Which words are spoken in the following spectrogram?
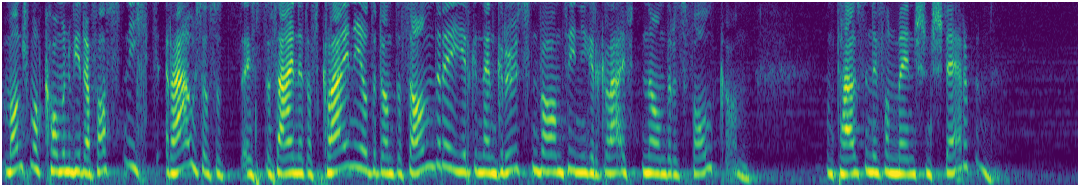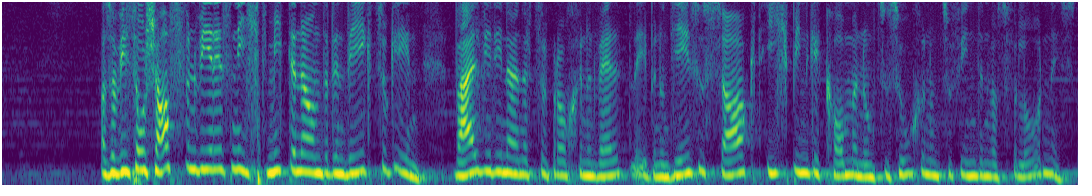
manchmal kommen wir da fast nicht raus. Also ist das eine das Kleine oder dann das andere. Irgendein Größenwahnsinniger greift ein anderes Volk an. Und Tausende von Menschen sterben. Also wieso schaffen wir es nicht, miteinander den Weg zu gehen? Weil wir in einer zerbrochenen Welt leben. Und Jesus sagt, ich bin gekommen, um zu suchen und zu finden, was verloren ist.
